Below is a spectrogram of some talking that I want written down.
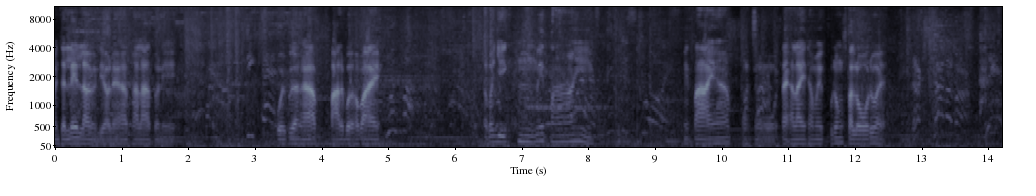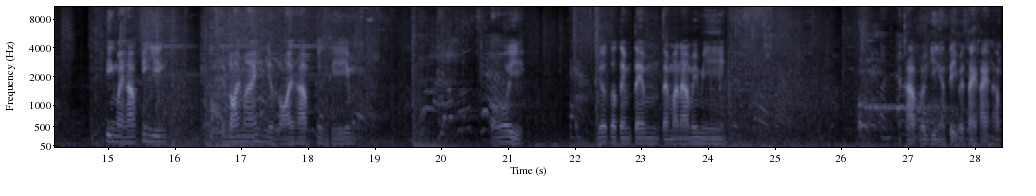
มันจะเล่นเราอย่างเดียวเลยครับทาร่าตัวนี้คุยเพื่อนครับปาระเบิดเข้าไป แล้วก็ยิงไม่ตาย ไม่ตายครับ โอ้โห แต่อะไรทำไมกูต้องสโลด้วยกิ้งไปครับกิ้งยิง เรียบร้อยไหมเรียบร้อยครับหนึ่งทีม โอ้ย เลือกก็เต็มเต็มๆแต่มานาไม่มีนะครับเรายิงอันติไปใส่ใครครับ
